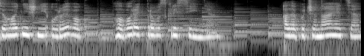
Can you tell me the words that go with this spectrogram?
Сьогоднішній уривок говорить про Воскресіння, але починається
